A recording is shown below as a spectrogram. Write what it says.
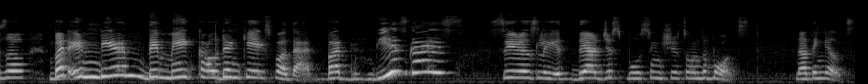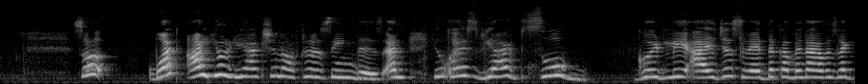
So but indian they make cow dung cakes for that. But these guys seriously they are just posting shits on the walls. Nothing else. So what are your reaction after seeing this? And you guys react so goodly. I just read the comment. I was like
